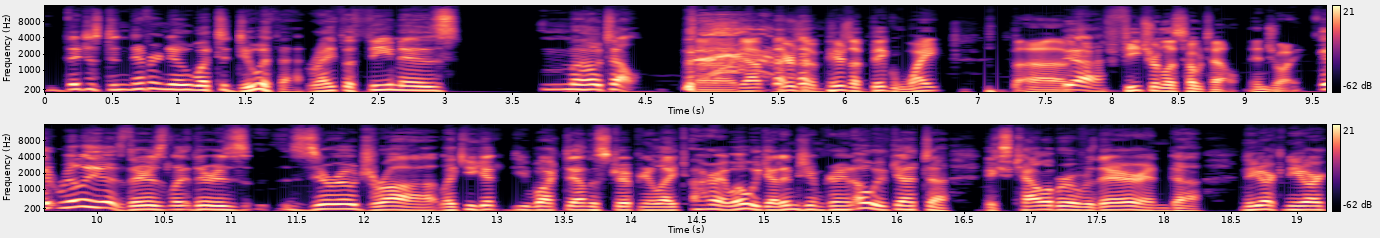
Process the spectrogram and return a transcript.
they just didn't, never knew what to do with that. Right. The theme is mm, hotel. Uh, yep. Here's a here's a big white, uh, Yeah. featureless hotel. Enjoy. It really is. There's like there is zero draw. Like you get you walk down the strip and you're like, all right, well we got MGM Grand. Oh, we've got uh, Excalibur over there and uh, New York, New York.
